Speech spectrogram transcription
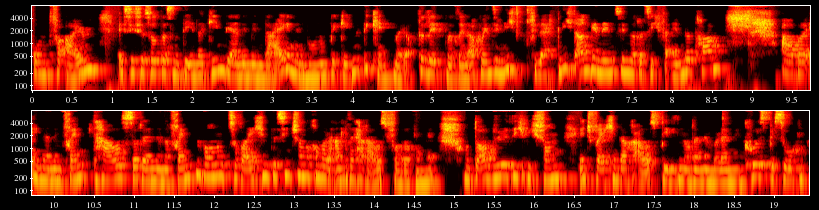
Und vor allem, es ist ja so, dass man die Energien, die einem in der eigenen Wohnung begegnen, die kennt man ja. Da lebt man drin, auch wenn sie nicht, vielleicht nicht angenehm sind oder sich verändert haben. Aber in einem fremden Haus oder in einer fremden Wohnung zu räuchern, das sind schon noch einmal andere Herausforderungen. Und da würde ich mich schon entsprechend auch ausbilden oder einmal einen Kurs besuchen,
